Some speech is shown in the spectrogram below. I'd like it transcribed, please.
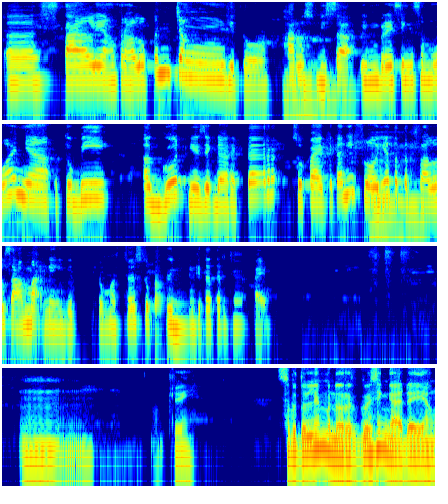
uh, style yang terlalu kenceng gitu harus hmm. bisa embracing semuanya to be a good music director supaya kita nih flow-nya hmm. tetap selalu sama nih gitu. Maksudnya supaya tujuan kita tercapai. Hmm. Oke. Okay. Sebetulnya menurut gue sih nggak ada yang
